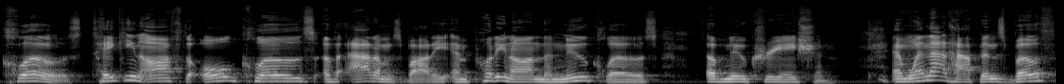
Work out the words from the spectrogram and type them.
clothes, taking off the old clothes of Adam's body and putting on the new clothes of new creation. And when that happens, both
